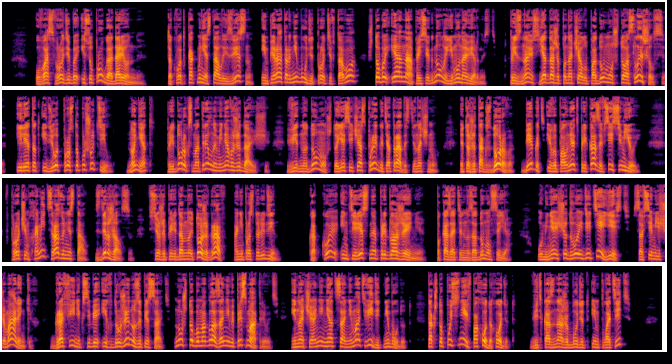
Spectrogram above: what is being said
«У вас вроде бы и супруга одаренная. Так вот, как мне стало известно, император не будет против того, чтобы и она присягнула ему на верность. Признаюсь, я даже поначалу подумал, что ослышался, или этот идиот просто пошутил. Но нет, придурок смотрел на меня выжидающе. Видно, думал, что я сейчас прыгать от радости начну. Это же так здорово, бегать и выполнять приказы всей семьей. Впрочем, хамить сразу не стал, сдержался. Все же передо мной тоже граф, а не простолюдин. Какое интересное предложение, показательно задумался я. У меня еще двое детей есть, совсем еще маленьких. Графине к себе их в дружину записать, ну, чтобы могла за ними присматривать. Иначе они ни отца, ни мать видеть не будут. Так что пусть с ней в походы ходят. Ведь казна же будет им платить.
